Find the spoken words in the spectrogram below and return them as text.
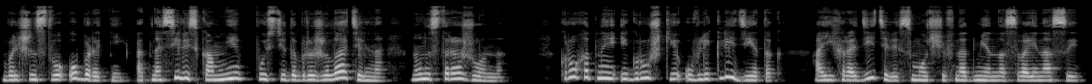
Большинство оборотней относились ко мне пусть и доброжелательно, но настороженно. Крохотные игрушки увлекли деток, а их родители, сморщив надменно свои носы,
